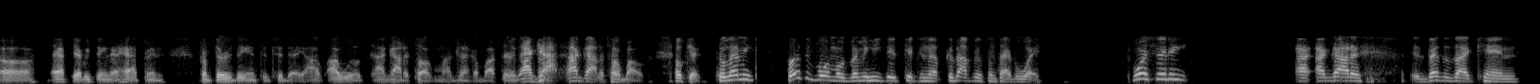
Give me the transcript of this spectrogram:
Uh, after everything that happened from Thursday into today, I, I will. I got to talk my junk about Thursday. I got. I got to talk about. Okay, so let me first and foremost let me heat this kitchen up because I feel some type of way. Sports City. I, I gotta, as best as I can,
